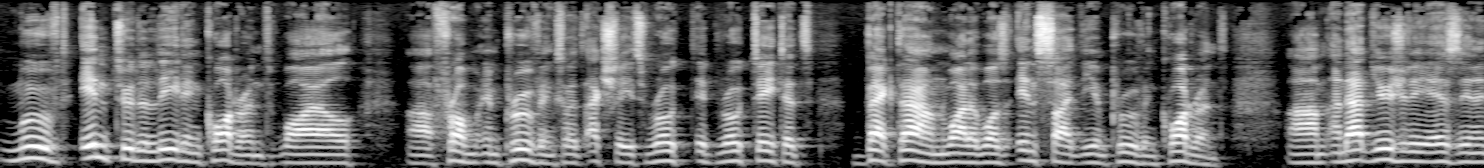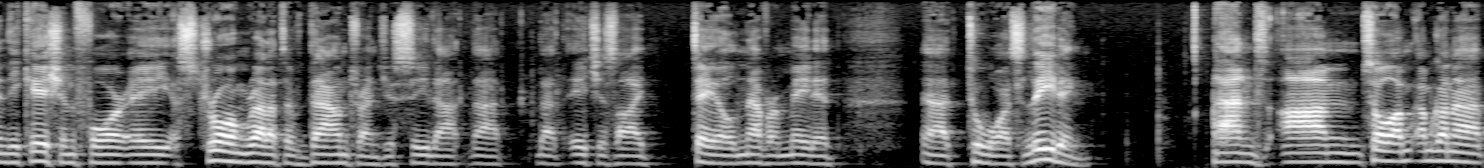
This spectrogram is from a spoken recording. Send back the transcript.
moved into the leading quadrant while uh, from improving. So it actually it's rot it rotated back down while it was inside the improving quadrant. Um, and that usually is an indication for a strong relative downtrend. You see that, that, that HSI tail never made it uh, towards leading. And um, so I'm, I'm going to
